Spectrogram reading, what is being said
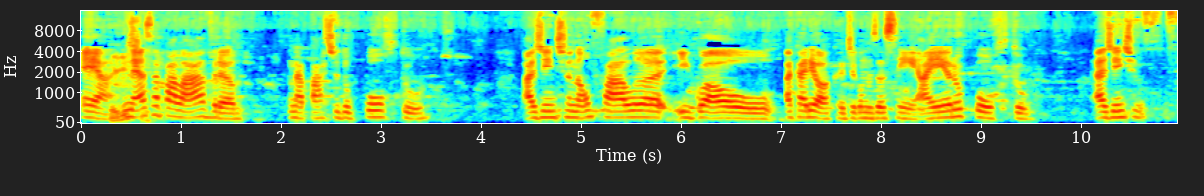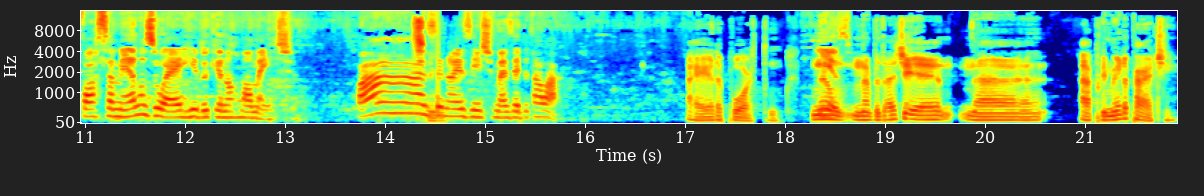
É, É nessa palavra, na parte do porto, a gente não fala igual a carioca, digamos assim, aeroporto. A gente força menos o R do que normalmente. Quase Sim. não existe, mas ele tá lá. Aeroporto. Não, Isso. na verdade é na a primeira parte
